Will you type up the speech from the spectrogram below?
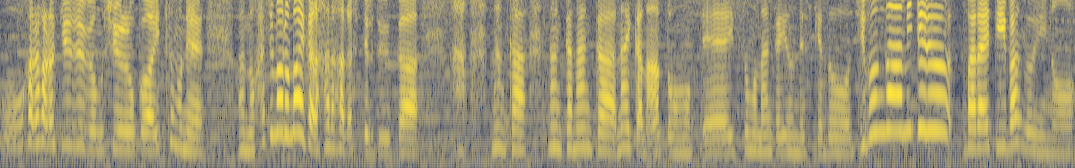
こうハラハラ90秒の収録はいつもねあの始まる前からハラハラしてるというかあなんかなんかなんかないかなと思っていつもなんか言うんですけど自分が見てるバラエティ番組の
